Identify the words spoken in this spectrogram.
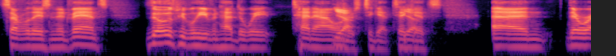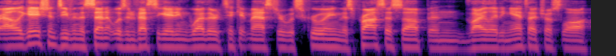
several days in advance. Those people even had to wait 10 hours Yeah. to get tickets. And there were allegations, even the Senate was investigating whether Ticketmaster was screwing this process up and violating antitrust law.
